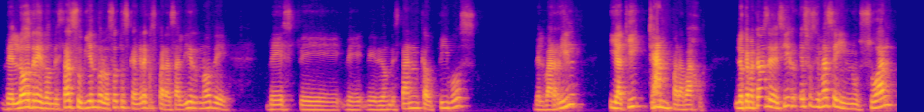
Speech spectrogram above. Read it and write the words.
del odre donde están subiendo los otros cangrejos para salir, ¿no? De, este, de, donde están cautivos, del barril, y aquí, ¡cham!, para abajo. Lo que me acabas de decir, eso se me hace inusual,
